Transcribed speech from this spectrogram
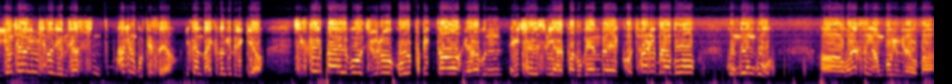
이경철님 신호 지금 제가 수신 확인을 못했어요. 일단 마이크 넘겨드릴게요. 6K5 주루 골프 빅터 여러분 HR3 알파 노벤버 에코 차리 브라보 009 어, 월악성 영봉입니다. 오바.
